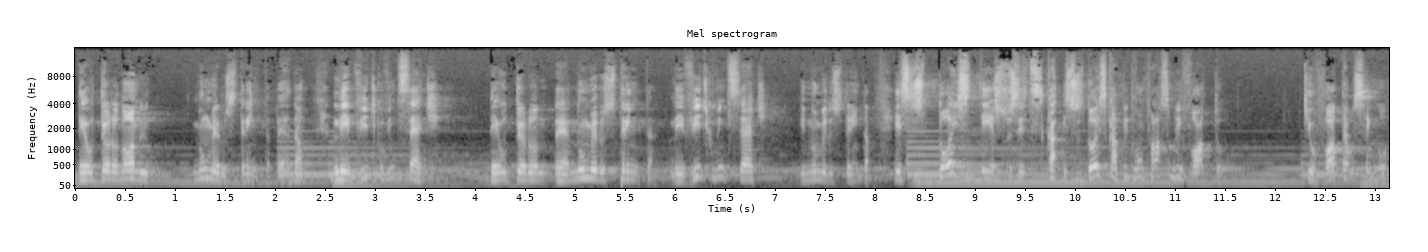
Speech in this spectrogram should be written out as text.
Deuteronômio, Números 30, perdão. Levítico 27. Deuteron, é, Números 30. Levítico 27 e Números 30. Esses dois textos, esses, esses dois capítulos vão falar sobre voto. Que o voto é o Senhor.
